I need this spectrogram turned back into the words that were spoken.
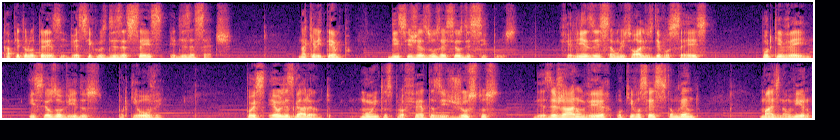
Capítulo 13, versículos 16 e 17. Naquele tempo, disse Jesus aos seus discípulos: Felizes são os olhos de vocês, porque veem, e seus ouvidos, porque ouvem. Pois eu lhes garanto, muitos profetas e justos desejaram ver o que vocês estão vendo, mas não viram.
